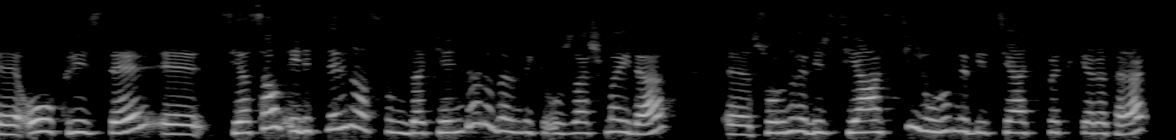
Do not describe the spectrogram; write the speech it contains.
e, o krizde e, siyasal elitlerin aslında kendi aralarındaki uzlaşmayla e, sorunu ve bir siyasi yorum ve bir siyasi pratik yaratarak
